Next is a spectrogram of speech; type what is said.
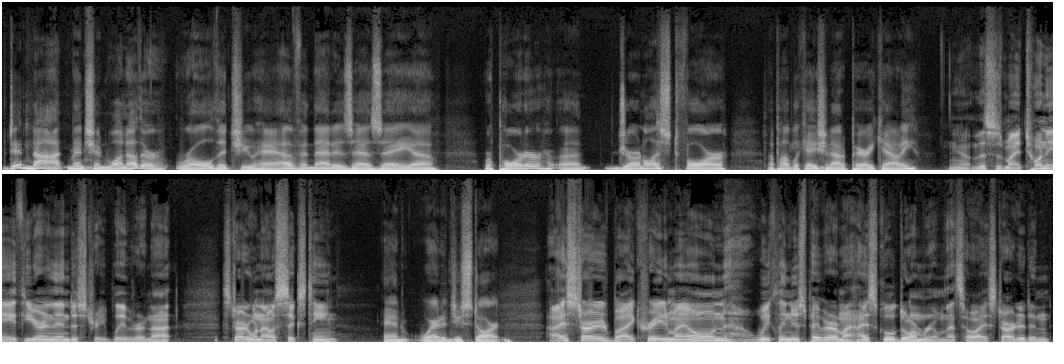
did not mention one other role that you have, and that is as a uh, reporter, uh, journalist for a publication out of Perry County. Yeah, this is my 28th year in the industry, believe it or not. Started when I was 16. And where did you start? I started by creating my own weekly newspaper in my high school dorm room. That's how I started, and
